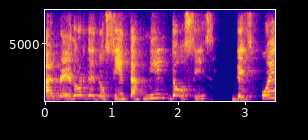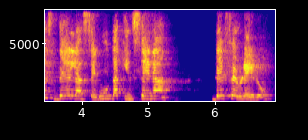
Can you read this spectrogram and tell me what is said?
alrededor de 200 mil dosis después de la segunda quincena de febrero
